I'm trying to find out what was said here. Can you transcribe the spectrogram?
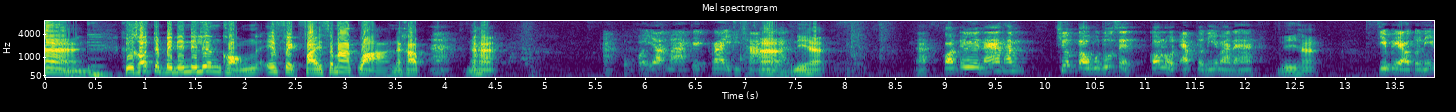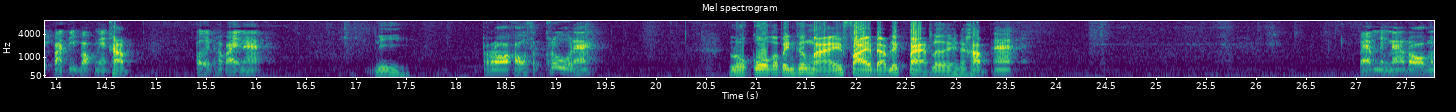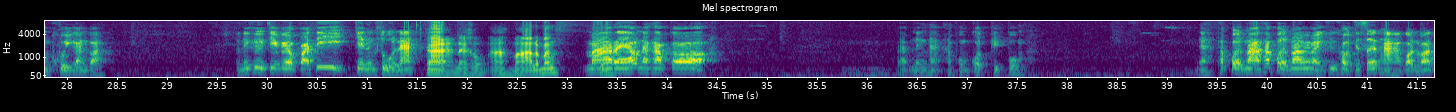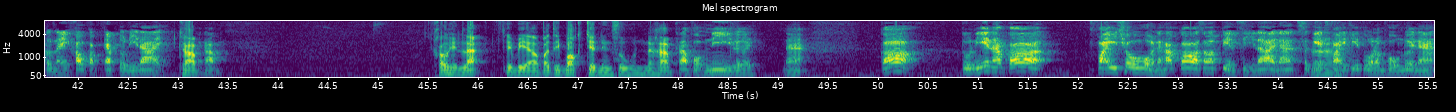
คือเขาจะไปเน้นในเรื่องของเอฟเฟกต์ไฟซะมากกว่านะครับอะนะฮะอะผมขออนุญาตมาใกล้ๆพี่ช้างอ่านะนี่ฮะ นะก่อนอื่นนะท่าน เชื่อมต่อบลูทูธเสร็จก็โหลดแอปตัวนี้มานะฮะ นี่ฮะ JBL ตัวนี้ Party Box เนี่ย ครับ เปิดเข้าไปนะฮะ นี่ รอเขาสักครู่นะ โลโก้ก็เป็นเครื่องหมายไฟแบบเลขแปดเลยนะครับนะแป๊บหนึ่งนะ รอมันคุยกันก่อน ตัวนี้คือ JBL Party 710นะ อ่านะครับ อ่ามาแล้วมั้ง มาแล้วนะครับก็ แป๊บหนึ่งฮะ ผมกดผิดปุ่มเนี่ยถ้าเปิดมาถ้าเปิดมาใหม่ๆคือเขาจะเสิร์ชหาก่อนว่าตัวไหนเข้ากับแอปตัวนี้ได้ครับ นะครับ เขาเห็นละ JBL Party Box 710 นะครับ ครับผมนี่เลยนะฮะก็ตัวนี้นะครับก็ไฟโชว์นะครับ ก็สามารถเปลี่ยนสีได้นะสเก็ตอ่า ไฟที่ตัวลำโพงด้วยนะ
